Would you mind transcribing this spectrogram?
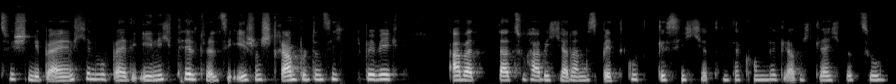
zwischen die Beinchen, wobei die eh nicht hält, weil sie eh schon strampelt und sich bewegt. Aber dazu habe ich ja dann das Bett gut gesichert und da kommen wir, glaube ich, gleich dazu.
